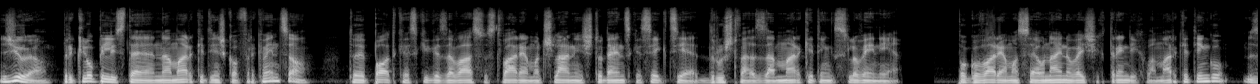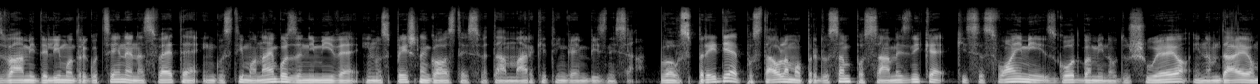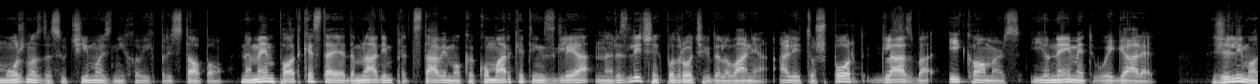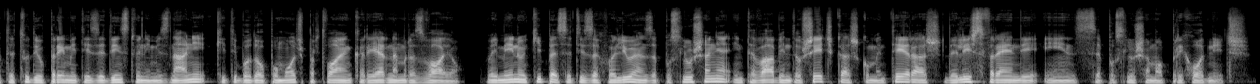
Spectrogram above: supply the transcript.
Živijo, priklopili ste na marketinško frekvenco. To je podcast, ki ga za vas ustvarjamo člani študentske sekcije Društva za marketing Slovenije. Pogovarjamo se o najnovejših trendih v marketingu, z vami delimo dragocene nasvete in gostimo najbolj zanimive in uspešne goste iz sveta marketinga in biznisa. V spredje postavljamo predvsem posameznike, ki se svojimi zgodbami navdušujejo in nam dajo možnost, da se učimo iz njihovih pristopov. Namen podcasta je, da mladim predstavimo, kako marketing zgleda na različnih področjih delovanja, ali je to šport, glasba, e-commerce, you name it, we got it. Želimo te tudi upremiti z edinstvenimi znanji, ki ti bodo v pomoč pri tvojem kariernem razvoju. V imenu ekipe se ti zahvaljujem za poslušanje in te vabim, da všečkaš, komentiraš, deliš s frendi in se poslušamo prihodnjič.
